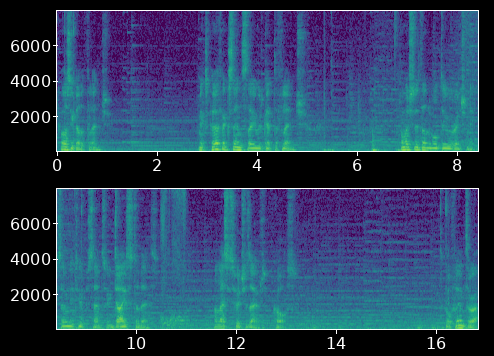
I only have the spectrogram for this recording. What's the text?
Of course he got the flinch. Makes perfect sense that he would get the flinch. How much did Thunderbolt do originally? 72%, so he dies to this. Unless he switches out, of course. Go Flamethrower.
